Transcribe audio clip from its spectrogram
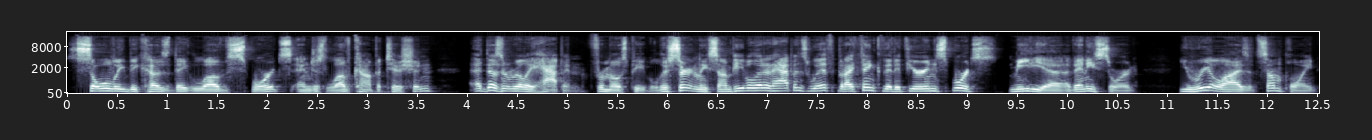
solely because they love sports and just love competition that doesn't really happen for most people. There's certainly some people that it happens with, but I think that if you're in sports media of any sort, you realize at some point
